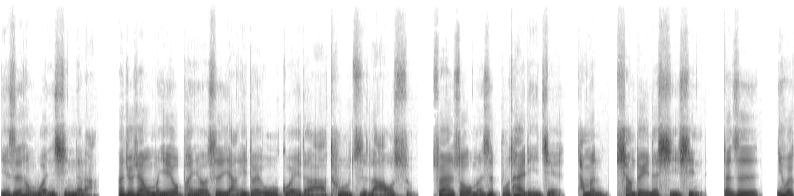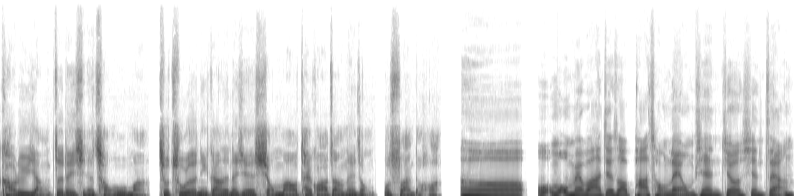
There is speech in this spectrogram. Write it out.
也是很温馨的啦。那就像我们也有朋友是养一堆乌龟的啊，兔子、老鼠。虽然说我们是不太理解它们相对应的习性，但是你会考虑养这类型的宠物吗？就除了你刚刚的那些熊猫太夸张那种不算的话，呃，我我我没有办法接受爬虫类，我们先就先这样。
